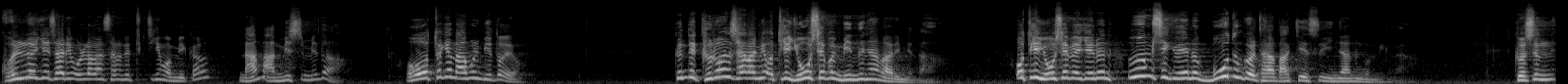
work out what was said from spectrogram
권력의 자리에 올라간 사람의 특징이 뭡니까? 남 안 믿습니다. 어떻게 남을 믿어요? 근데 그런 사람이 어떻게 요셉을 믿느냐 말입니다. 어떻게 요셉에게는 음식 외에는 모든 걸 다 맡길 수 있냐는 겁니다. 그것은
